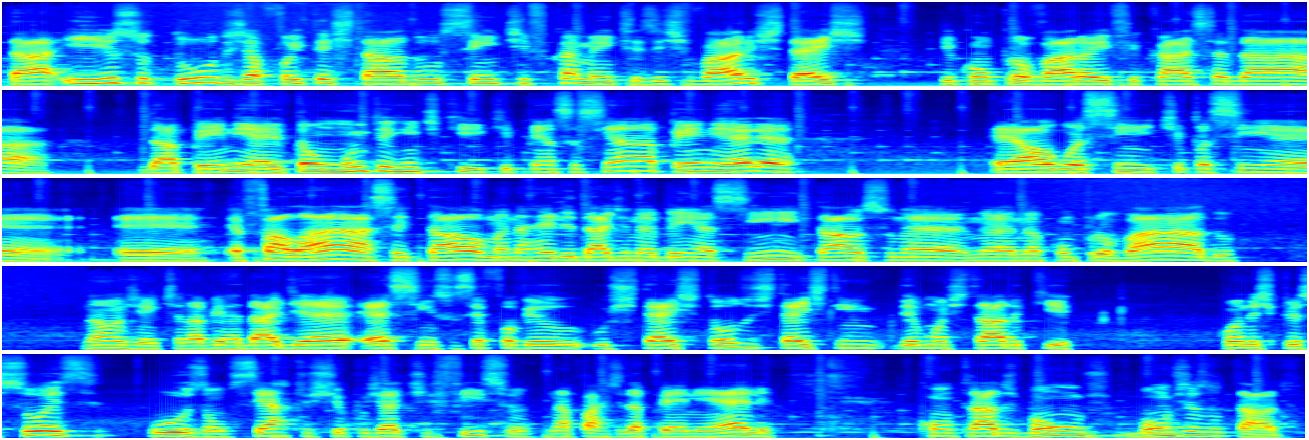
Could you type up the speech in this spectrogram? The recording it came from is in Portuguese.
tá? E isso tudo já foi testado cientificamente. Existem vários testes que comprovaram a eficácia da, da PNL. Então, muita gente que, que pensa assim, ah, a PNL é, é algo assim, tipo assim, é, é, é falácia e tal, mas na realidade não é bem assim e tal, isso não é, não é, não é comprovado. Não, gente, na verdade é, é assim. Se você for ver os testes, todos os testes têm demonstrado que quando as pessoas usam certos tipos de artifício na parte da PNL, encontrados bons, bons resultados.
